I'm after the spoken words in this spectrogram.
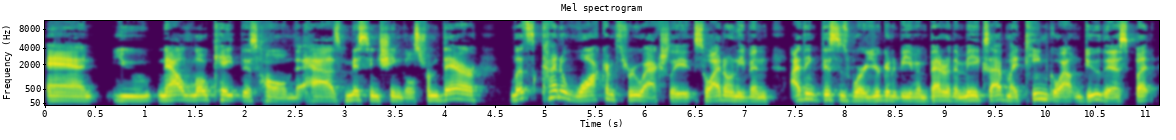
and you now locate this home that has missing shingles. From there, let's kind of walk them through actually. So I don't even, I think this is where you're going to be even better than me because I have my team go out and do this. But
